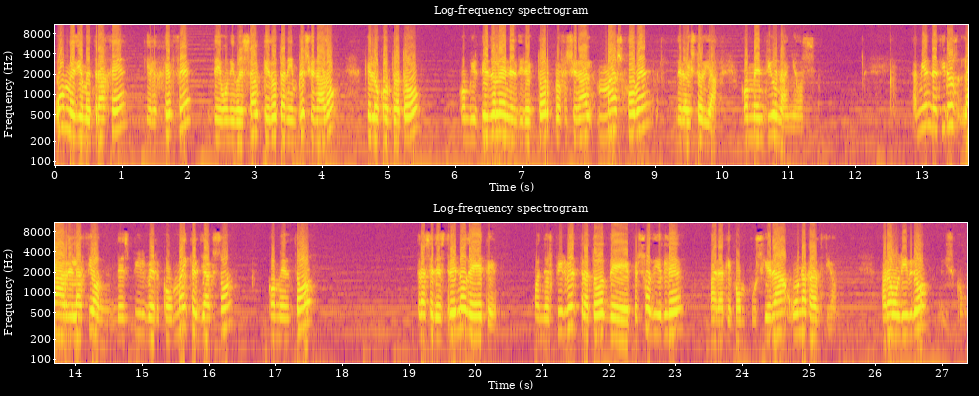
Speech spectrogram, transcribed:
un mediometraje que el jefe de Universal quedó tan impresionado que lo contrató, convirtiéndole en el director profesional más joven de la historia, con 21 años. También deciros la relación de Spielberg con Michael Jackson comenzó tras el estreno de ET, cuando Spielberg trató de persuadirle para que compusiera una canción para un libro disco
